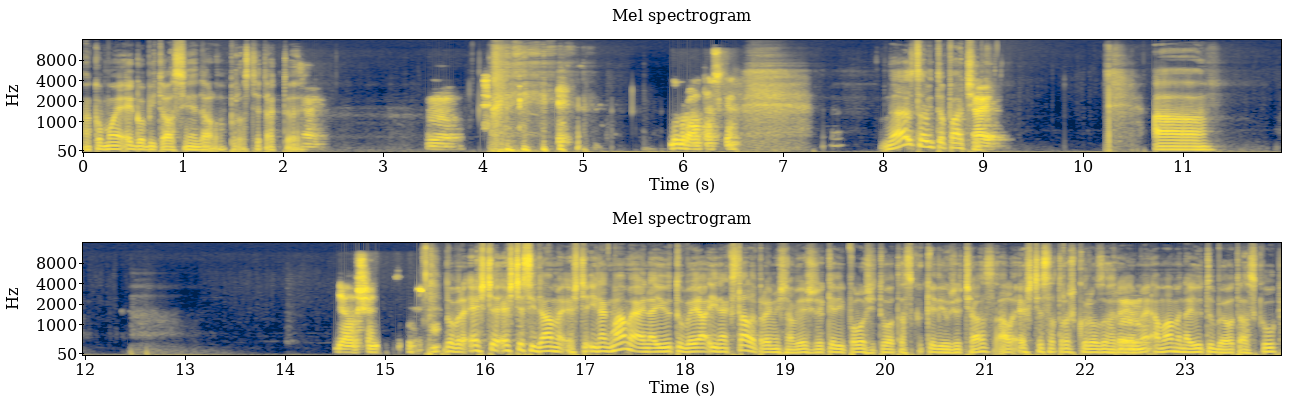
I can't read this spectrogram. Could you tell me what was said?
Ako moje ego by to asi nedalo, proste tak to je. Hmm. Dobrá otázka. No, sa mi to páči. Hej. A Ďalšia. dobre, ešte, ešte si dáme, ešte inak máme aj na YouTube, ja inak stále premýšľam, vieš, že kedy položiť tú otázku, kedy už je čas, ale ešte sa trošku rozohrejeme a máme na YouTube otázku,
